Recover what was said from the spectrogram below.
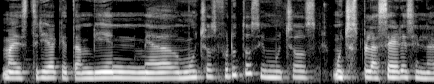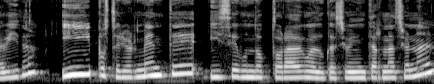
maestría que también me ha dado muchos frutos y muchos, muchos placeres en la vida. Y posteriormente hice un doctorado en educación internacional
